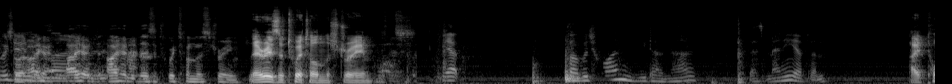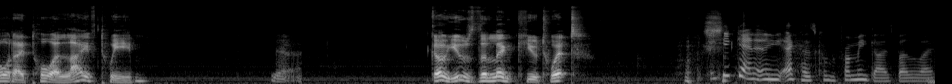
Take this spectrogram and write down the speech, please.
We're So doing I heard, I heard, I heard that there's a twit on the stream. There is a twit on the stream. Yep. But which one? We don't know. There's many of them. I thought I tore a live tweet. Yeah. Go use the link, you twit. Is you getting any echoes coming from me, guys? By the way.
